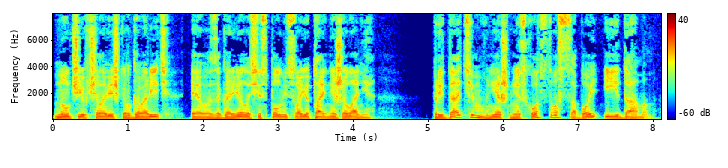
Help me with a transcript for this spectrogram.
Научив человечков говорить, Эва загорелась исполнить свое тайное желание — придать им внешнее сходство с собой и дамам —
